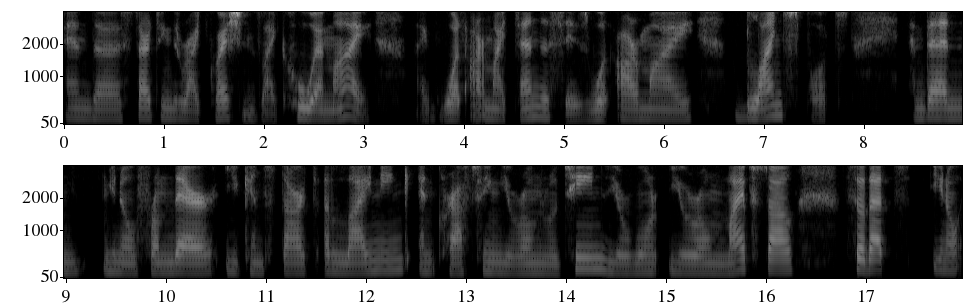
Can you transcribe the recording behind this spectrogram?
and uh, starting the right questions like who am i? Like what are my tendencies? What are my blind spots? And then you know from there you can start aligning and crafting your own routines your your own lifestyle so that you know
